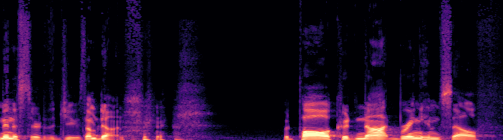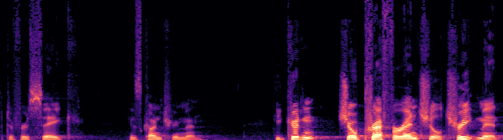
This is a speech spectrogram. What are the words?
minister to the Jews. I'm done. but Paul could not bring himself to forsake his countrymen. He couldn't show preferential treatment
